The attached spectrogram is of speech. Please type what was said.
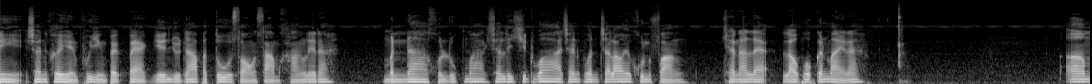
นี่ฉันเคยเห็นผู้หญิงแปลกๆยืนอยู่หน้าประตูสองสามครั้งเลยนะ มันน่าขนลุกมากฉันเลยคิดว่าฉันควรจะเล่าให้คุณฟัง แค่นั้นแหละ เราพบกันใหม่นะอืม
